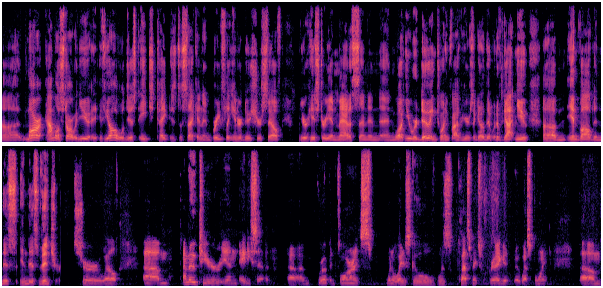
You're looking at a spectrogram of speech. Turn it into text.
Uh, Marc, I'm going to start with you. If y'all will just each take just a second and briefly introduce yourself, your history in Madison, and, and what you were doing 25 years ago that would have gotten you um, involved in this in this venture. Sure. Well, um, I moved here in '87. Um, grew up in Florence. Went away to school. Was classmates with Greg at, at West Point. Um,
